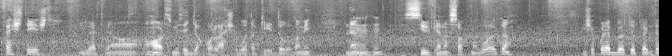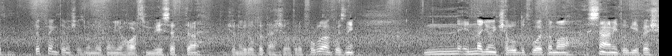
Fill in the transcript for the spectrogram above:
festést, illetve a, a harcművészet gyakorlása volt a két dolog, ami nem uh-huh. szűken a szakma volt. És akkor ebből töprengtem, töprengtem, és azt gondoltam, hogy a harcművészettel és annak az oktatással akarok foglalkozni. Én nagyon csalódott voltam a számítógépes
